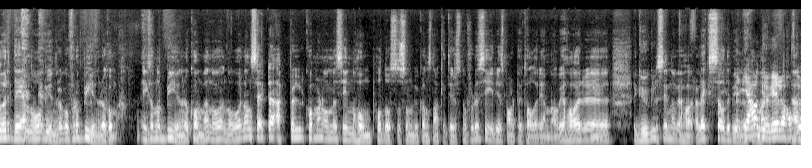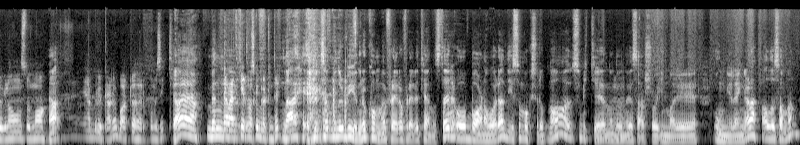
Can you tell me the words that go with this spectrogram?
når det nå begynner å gå, for nå begynner det å komme. Ikke sant? Nå begynner det å komme, nå, nå lanserte Apple kommer nå med sin HomePod også, som du kan snakke til. Så nå får du Siri smarthøyttaler hjemme. Og vi har uh, Google sin, og vi har Alexa. og det begynner Jeg å har komme. Google og hatt ja. Google noen stund nå. Ja. Jeg bruker den jo bare til å høre på musikk. Ja, ja, ja. Men, Jeg vet ikke hva jeg skal bruke den til. Nei, men når det begynner å komme flere og flere tjenester, og barna våre, de som vokser opp nå, som ikke nødvendigvis er så innmari unge lenger, da, alle sammen,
